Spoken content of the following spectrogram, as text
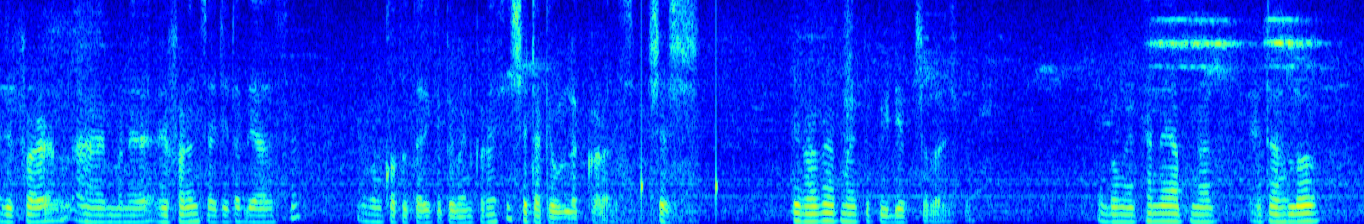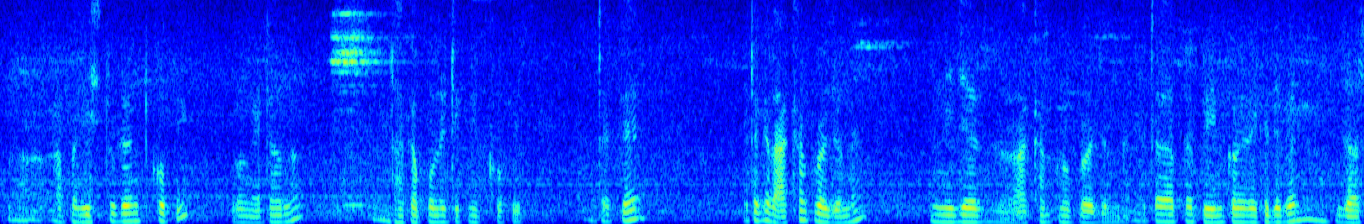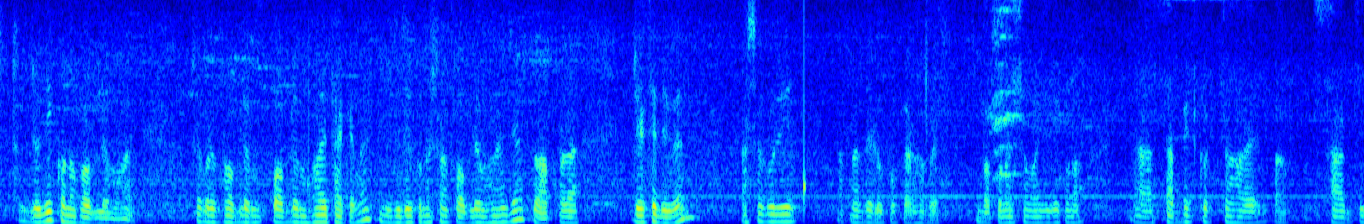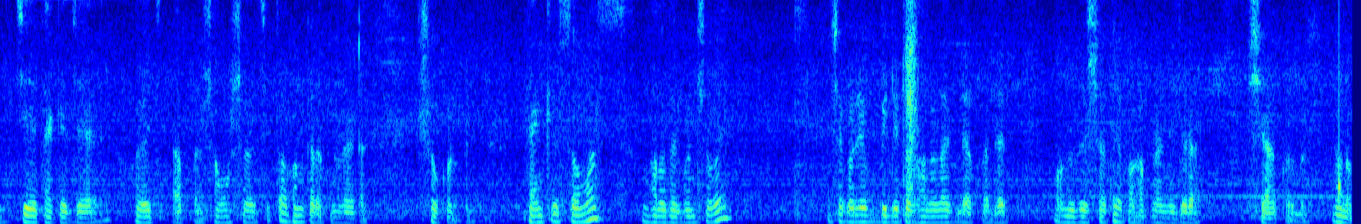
রেফারেল মানে রেফারেন্স আইডিটা দেওয়া আছে এবং কত তারিখে পেমেন্ট করা হয়েছে সেটাকে উল্লেখ করা আছে। শেষ। এভাবে আপনার একটা পিডিএফ চলে আসবে। এবং এখানে আপনার, এটা হলো আপনার স্টুডেন্ট কপি এবং এটা হলো ঢাকা পলিটেকনিক কপি এটাকে এটাকে রাখার প্রয়োজন নেই। নিজের রাখার কোনো প্রয়োজন নেই। এটা আপনি প্রিন্ট করে রেখে দেবেন। জাস্ট যদি কোনো প্রবলেম হয়। আশা করি প্রবলেম প্রবলেম হয়ে থাকে না। কিন্তু যদি কোনো সময় প্রবলেম হয়ে যায়, তো আপনারা রেখে দিবেন। আশা করি আপনাদের উপকার হবে। বা কোনো সময় যদি কোনো সাবমিট করতে হয় বা স্যার যদি চেয়ে থাকে যে হয়েছে, আপনার সমস্যা হয়েছে, তখনকার আপনারা এটা শো করবেন। থ্যাংক ইউ সো মাচ ভালো থাকবেন সবাই। আশা করি ভিডিওটা ভালো লাগলে আপনাদের বন্ধুদের সাথে এবং আপনারা নিজেরা শেয়ার করবেন। ধন্যবাদ।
